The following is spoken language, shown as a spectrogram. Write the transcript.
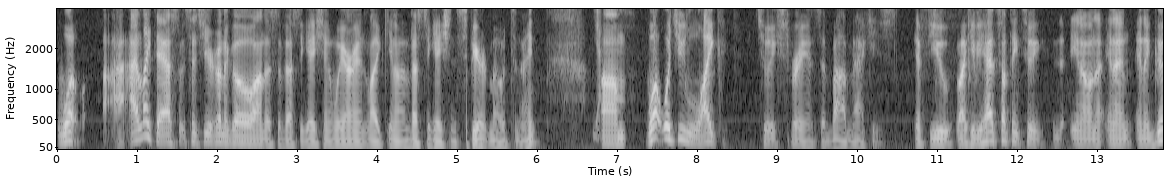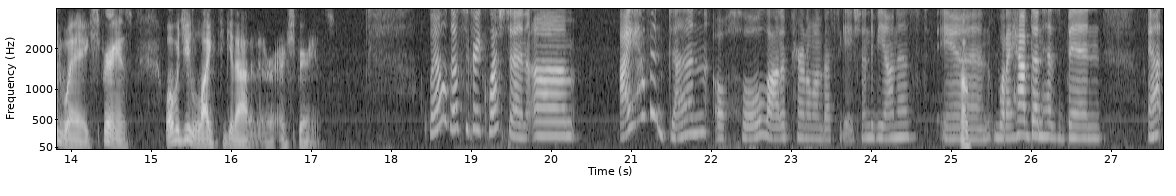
what I I like to ask, since you're going to go on this investigation, we are in like you know investigation spirit mode tonight. Yes. Um, what would you like to experience at Bob Mackey's? If you like, if you had something to, you know, in a in a, in a good way experience, what would you like to get out of it or experience? Well, that's a great question. Um, I haven't done a whole lot of paranormal investigation, to be honest. And what I have done has been at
